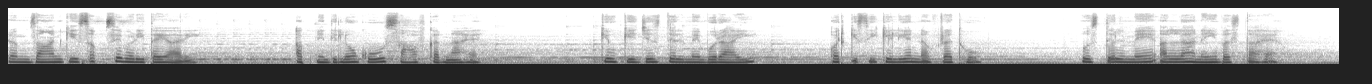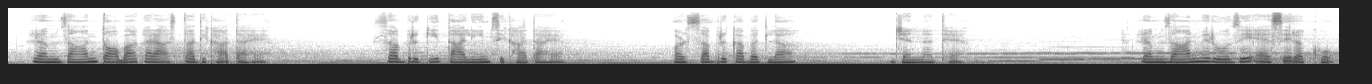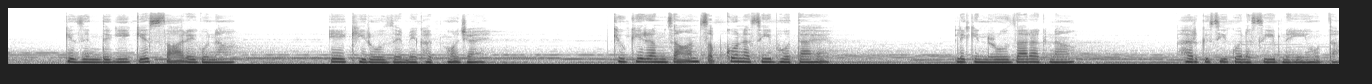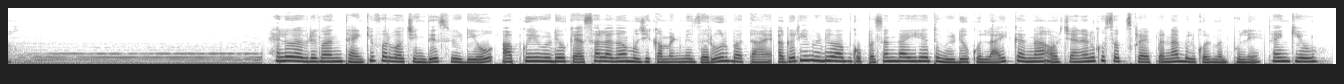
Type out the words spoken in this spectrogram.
रमज़ान की सबसे बड़ी तैयारी अपने दिलों को साफ़ करना है। क्योंकि जिस दिल में बुराई और किसी के लिए नफ़रत हो, उस दिल में अल्लाह नहीं बसता है। रमज़ान तौबा का रास्ता दिखाता है, सब्र की तालीम सिखाता है और सब्र का बदला जन्नत है। रमज़ान में रोज़े ऐसे रखो कि ज़िंदगी के सारे गुनाह एक ही रोज़े में ख़त्म हो जाए। क्योंकि रमज़ान सबको नसीब होता है। लेकिन रोज़ा रखना हर किसी को नसीब नहीं होता। Hello everyone thank you for watching this video आपको ये वीडियो कैसा लगा मुझे कमेंट में ज़रूर बताएँ। अगर ये वीडियो आपको पसंद आई है तो वीडियो को लाइक करना और चैनल को सब्सक्राइब करना बिल्कुल मत भूलें। Thank you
